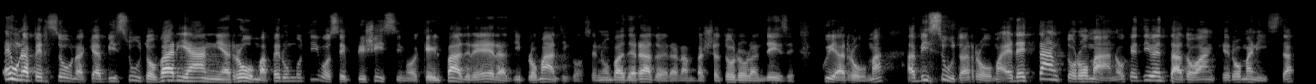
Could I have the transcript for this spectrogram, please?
è una persona che ha vissuto vari anni a Roma per un motivo semplicissimo, che il padre era diplomatico, se non vado errato era l'ambasciatore olandese qui a Roma, ha vissuto a Roma ed è tanto romano che è diventato anche romanista,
